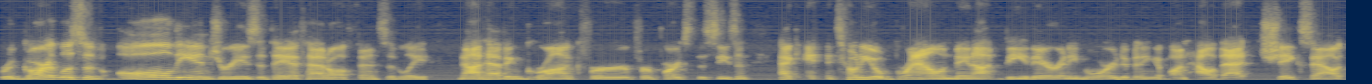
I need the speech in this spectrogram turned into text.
Regardless of all the injuries that they have had offensively, not having Gronk for, for parts of the season, heck, Antonio Brown may not be there anymore, depending upon how that shakes out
